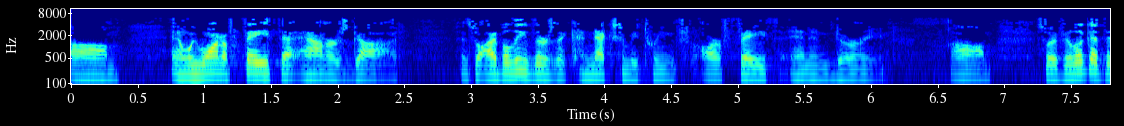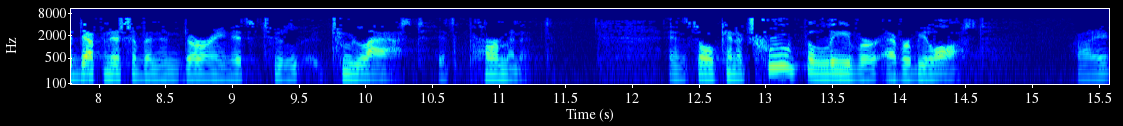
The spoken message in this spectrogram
Um, and we want a faith that honors God. And so I believe there's a connection between our faith and enduring. Um, so if you look at the definition of an enduring, it's to, to last, it's permanent. And so, can a true believer ever be lost? Right?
